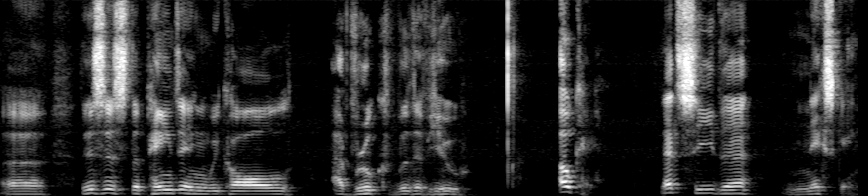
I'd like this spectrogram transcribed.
Uh, this is the painting we call a rook with a view. Okay. Let's see the next game.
